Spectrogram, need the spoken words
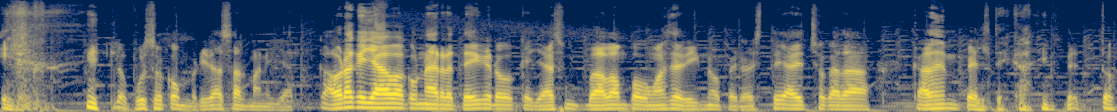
y, y lo puso con bridas al manillar. Ahora que ya va con una RT, creo que ya es un, va un poco más de digno, pero este ha hecho cada, cada empelte, cada invento.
